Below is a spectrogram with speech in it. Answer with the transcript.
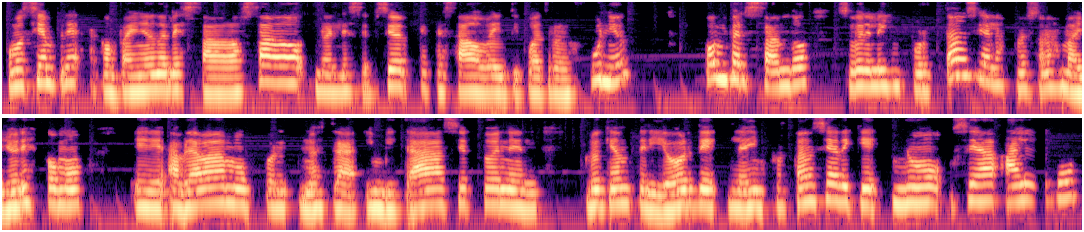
Como siempre, acompañándoles sábado a sábado, no es la excepción, este sábado 24 de junio, conversando sobre la importancia de las personas mayores, como eh, hablábamos con nuestra invitada, ¿cierto?, en el bloque anterior, de la importancia de que no sea algo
